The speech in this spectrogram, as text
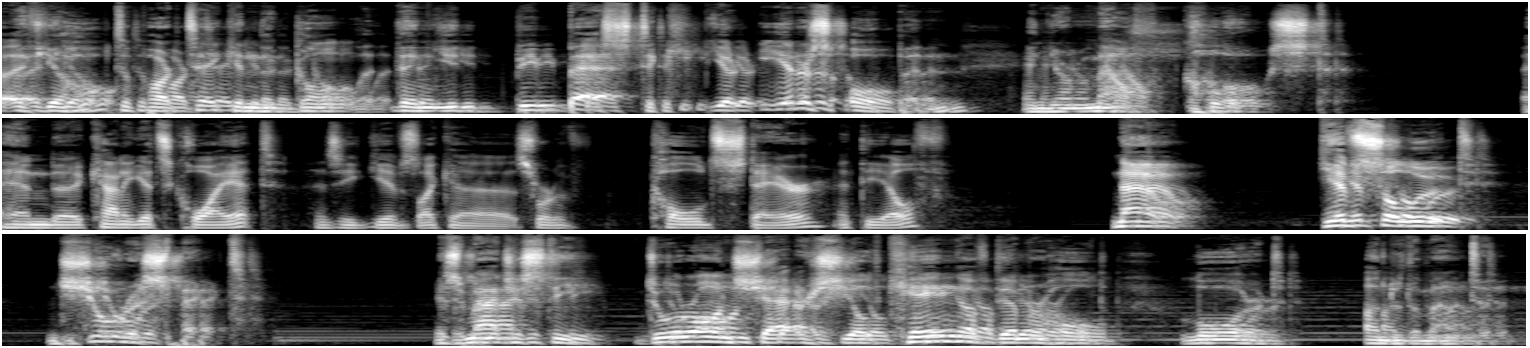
but if you hope to partake in the gauntlet, then you'd be best to keep your ears open and your mouth closed. And uh, kind of gets quiet as he gives like a sort of cold stare at the elf. Now, give salute and show respect. His Majesty, Duron Shattershield, King of Dimmerhold, Lord under the mountain.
